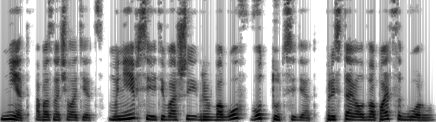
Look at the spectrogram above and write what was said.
«Нет», — обозначил отец, — «мне все эти ваши игры в богов вот тут сидят», — приставил два пальца к горлу.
